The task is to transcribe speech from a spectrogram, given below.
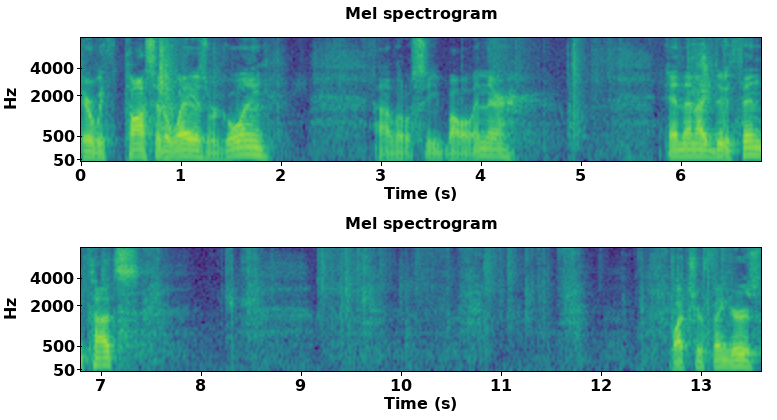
There we toss it away as we're going. A little seed ball in there. And then I do thin cuts. Watch your fingers.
